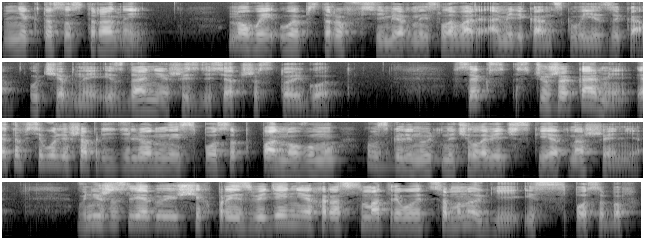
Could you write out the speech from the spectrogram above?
некто со стороны. Новый Уэбстеров Всемирный словарь американского языка. Учебное издание, 66 год. Секс с чужаками – это всего лишь определенный способ по-новому взглянуть на человеческие отношения. В ниже следующих произведениях рассматриваются многие из способов,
